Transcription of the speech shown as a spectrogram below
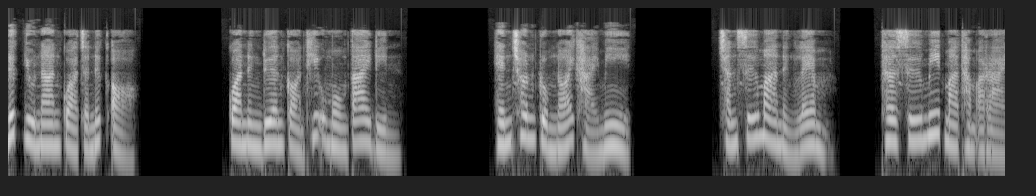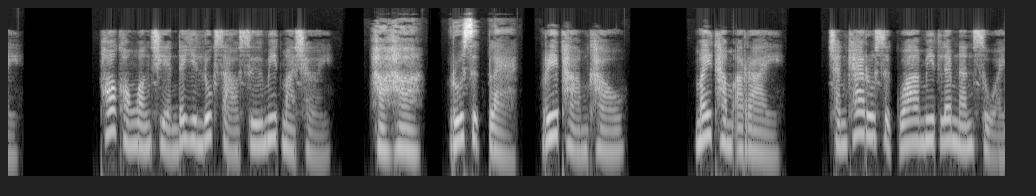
นึกอยู่นานกว่าจะนึกออก กว่าหนึ่งเดือนก่อนที่อุโมงค์ใต้ดิน เห็นชนกลุ่มน้อยขายมีด ฉันซื้อมาหนึ่งเล่ม เธอซื้อมีดมาทำอะไร พ่อของหวังเฉียนได้ยินลูกสาวซื้อมีดมาเฉย ฮ่าฮ่ารู้สึกแปลก รีบถามเขา ไม่ทำอะไร ฉันแค่รู้สึกว่ามีดเล่มนั้นสวย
